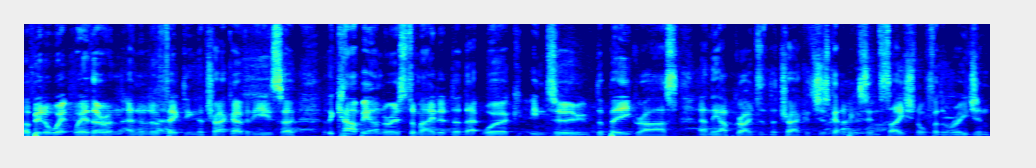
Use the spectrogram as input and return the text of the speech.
a bit of wet weather and, and it affecting the track over the years. So it can't be underestimated that that work into the B grass and the upgrades of the track, it's just going to be sensational for the region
